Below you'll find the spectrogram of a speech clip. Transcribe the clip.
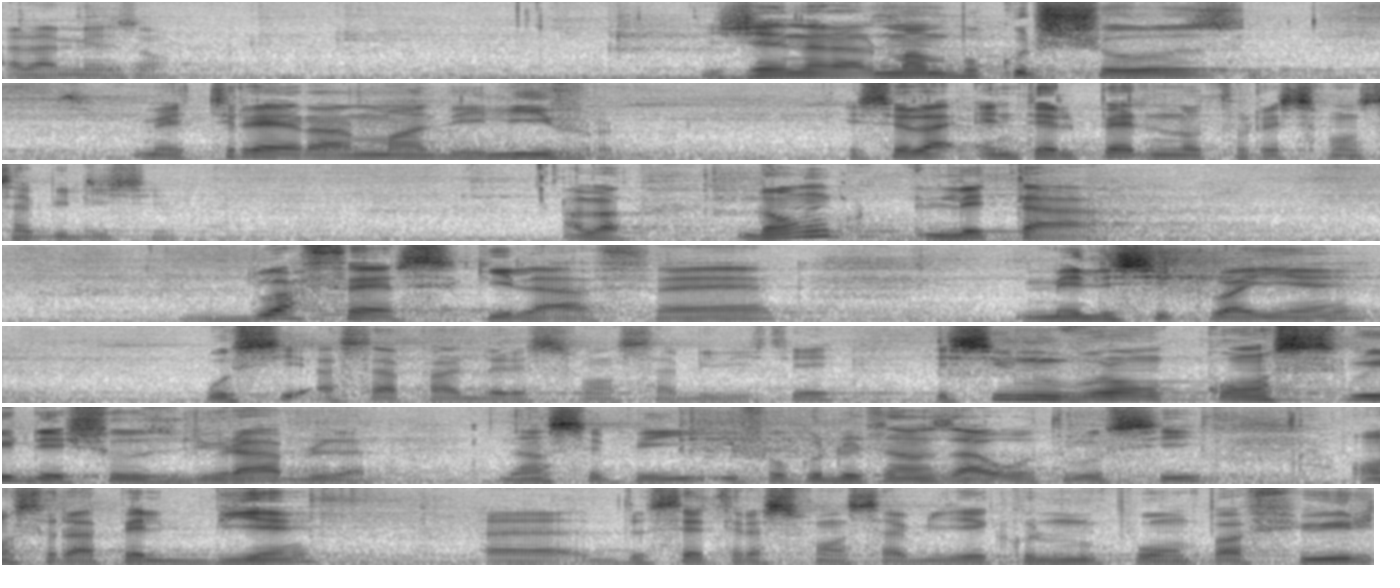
à la maison? Généralement beaucoup de choses, mais très rarement des livres. Et cela interpelle notre responsabilité. Alors, donc, l'État doit faire ce qu'il a à faire, mais le citoyen aussi a sa part de responsabilité. Et si nous voulons construire des choses durables dans ce pays, il faut que de temps à autre aussi, on se rappelle bien euh, de cette responsabilité que nous ne pouvons pas fuir.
